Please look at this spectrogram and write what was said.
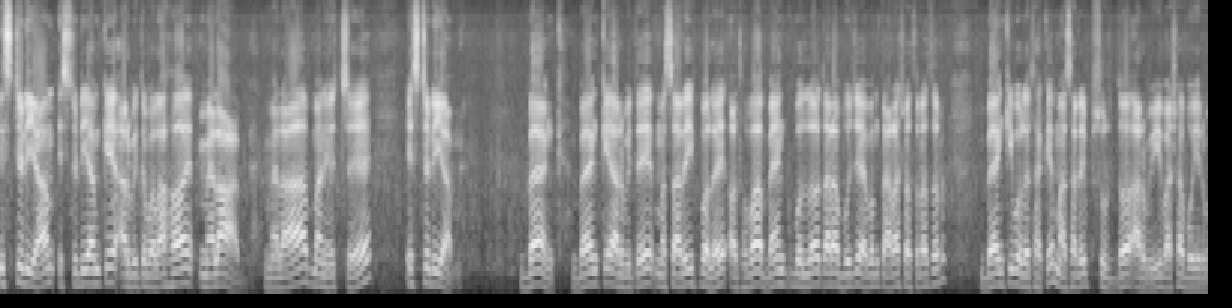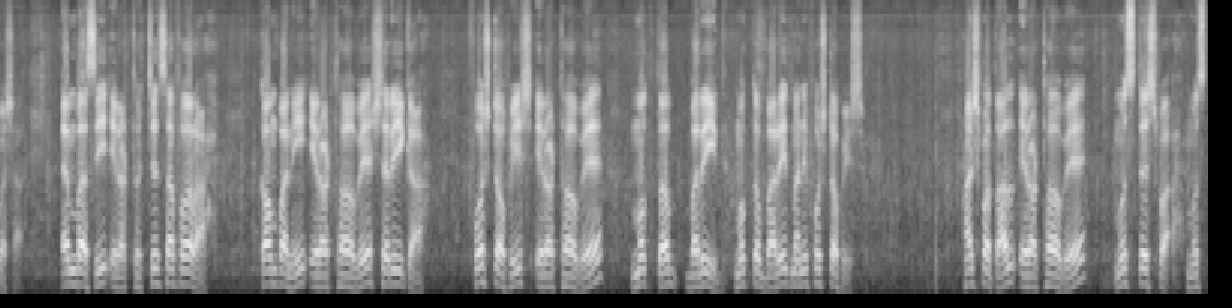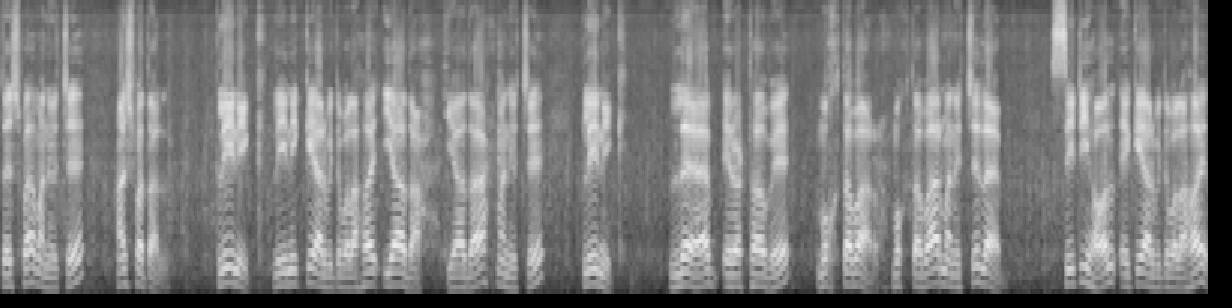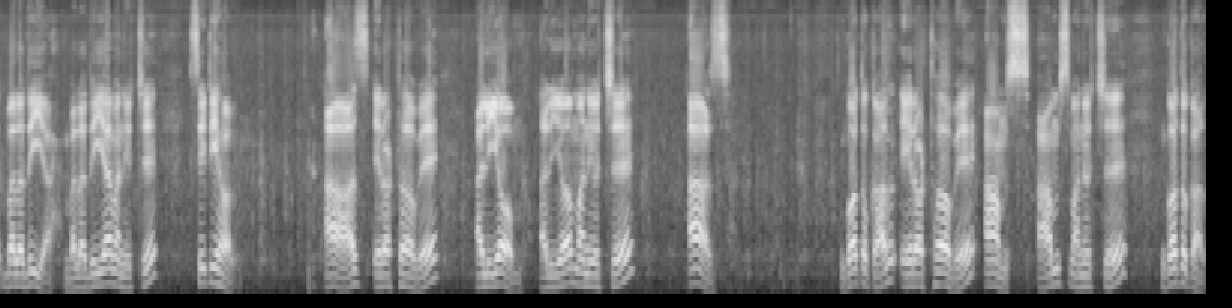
স্টেডিয়াম। স্টেডিয়ামকে আরবিতে বলা হয় মেলাব। মেলাব মানে হচ্ছে স্টেডিয়াম। ব্যাংক। ব্যাংককে আরবিতে মাসারিফ বলে অথবা ব্যাংক বললেও তারা বুঝে এবং তারা সচরাচর ব্যাংকই বলে থাকে। মাসারিফ, শুদ্ধ, আরবি ভাষা, বইয়ের ভাষা। এম্বাসি, এর অর্থ হচ্ছে সাফরাহ। কোম্পানি, এর অর্থ হবে শরিকা। পোস্ট অফিস, এর অর্থ হবে মুক্তব বারিদ। মুক্তব বারিদ মানে পোস্ট অফিস। হাসপাতাল, এর অর্থ হবে মুস্তেশফা। মুস্তেশফা মানে হচ্ছে হাসপাতাল। ক্লিনিক। ক্লিনিককে আরবিতে বলা হয় ইয়াদাহ। ইয়াদাহ মানে হচ্ছে ক্লিনিক। ল্যাব, এর অর্থ হবে মুখতাবার। মুখতাবার মানে হচ্ছে ল্যাব। সিটি হল, একে আরবিতে বলা হয় বালাদিয়া। বালাদিয়া মানে হচ্ছে সিটি হল। আজ এর অর্থ হবে আলিয়ম। আলিয়ম মানে হচ্ছে আজ। গতকাল এর অর্থ হবে আমস। আমস মানে হচ্ছে গতকাল।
